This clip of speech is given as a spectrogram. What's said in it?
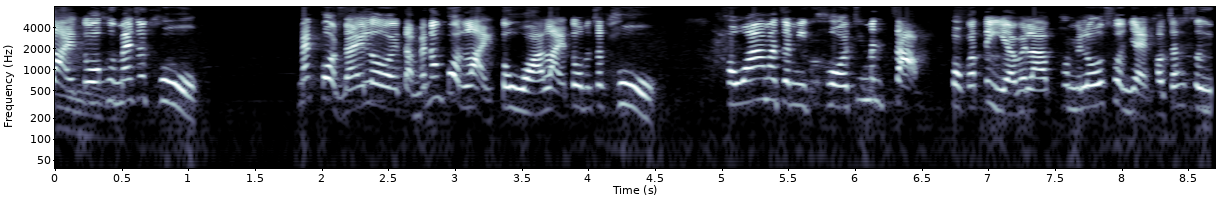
หลายตัวคือแม่จะถูก แม่กดได้เลย แต่ไม่ต้องกดหลายตัว หลายตัวมันจะถูก เพราะว่ามันจะมีโค้ดที่มันจับปกติอะเวลาพอมิโลส่วนใหญ่เขาจะซื้อ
